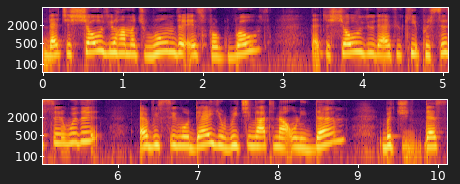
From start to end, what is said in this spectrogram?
That just shows you how much room there is for growth. That just shows you that if you keep persistent with it, every single day you're reaching out to not only them, but you, that's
